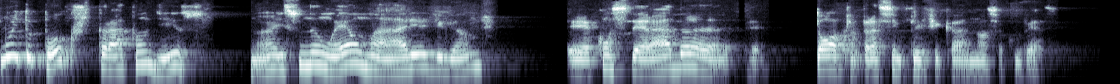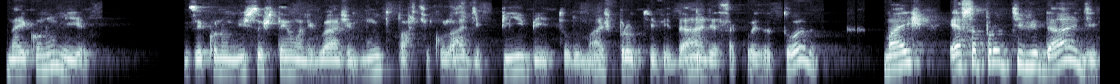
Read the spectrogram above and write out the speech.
muito poucos tratam disso. Não é? Isso não é uma área, digamos, é, considerada é, top para simplificar a nossa conversa na economia. Os economistas têm uma linguagem muito particular de PIB e tudo mais, produtividade, essa coisa toda, Mas essa produtividade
